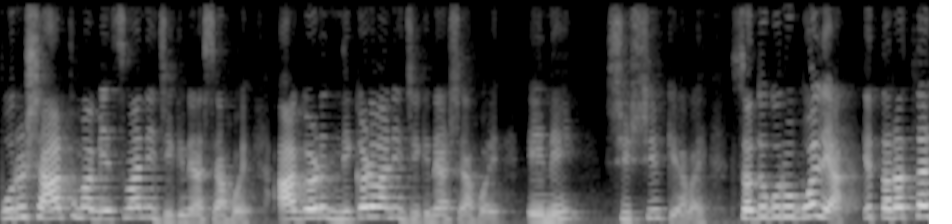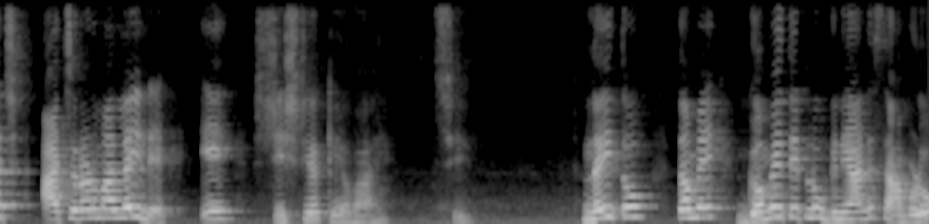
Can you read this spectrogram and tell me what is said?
પુરુષાર્થમાં બેસવાની જિજ્ઞાસા હોય, આગળ નીકળવાની જિજ્ઞાસા હોય, એને શિષ્ય કહેવાય. સદગુરુ બોલ્યા કે તરત જ આચરણમાં લઈ લે એ શિષ્ય કહેવાય છે. નહીં તો તમે ગમે તેટલું જ્ઞાન સાંભળો,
